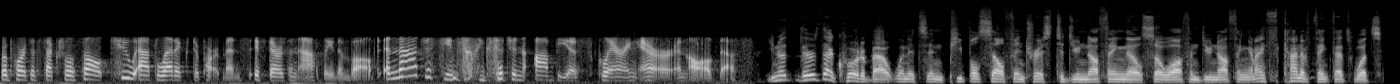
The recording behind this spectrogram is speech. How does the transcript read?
reports of sexual assault to athletic departments if there's an athlete involved. And that just seems like such an obvious glaring error in all of this. You know, there's that quote about when it's in people's self interest to do nothing, they'll so often do nothing. And I th- kind of think that's what's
